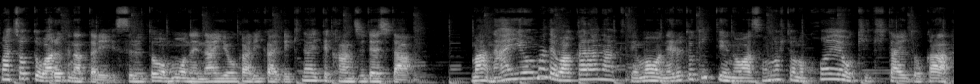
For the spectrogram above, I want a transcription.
まあちょっと悪くなったりすると、もうね、内容が理解できないって感じでした。まあ内容までわからなくても寝る時っていうのはその人の声を聞きたいとか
